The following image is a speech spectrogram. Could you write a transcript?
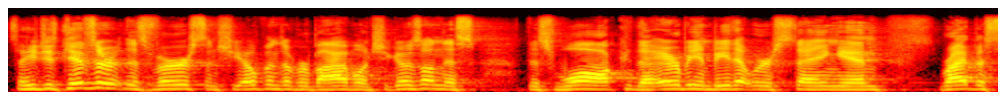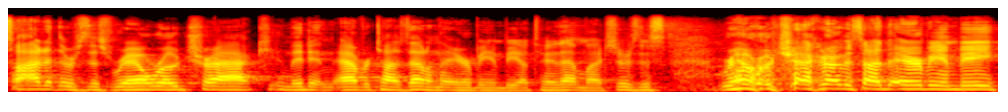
So he just gives her this verse, and she opens up her Bible and she goes on this, this walk, the Airbnb that we are staying in. Right beside it, there's this railroad track, and they didn't advertise that on the Airbnb, I'll tell you that much. There's this railroad track right beside the Airbnb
